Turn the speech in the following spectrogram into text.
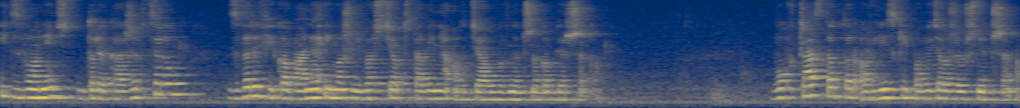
i dzwonić do lekarzy w celu zweryfikowania i możliwości obstawienia oddziału wewnętrznego pierwszego. Wówczas doktor Orliński powiedział, że już nie trzeba.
